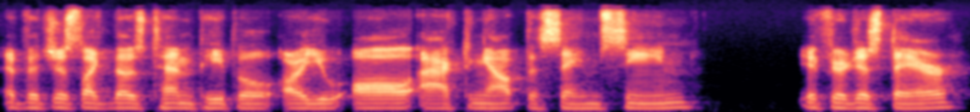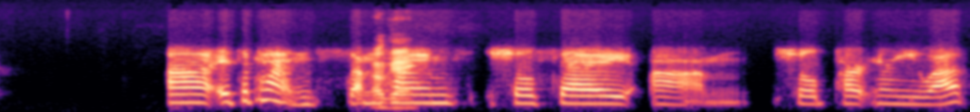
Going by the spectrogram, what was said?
if it's just like those 10 people, are you all acting out the same scene if you're just there? uh, it depends sometimes she'll say um, she'll partner you up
